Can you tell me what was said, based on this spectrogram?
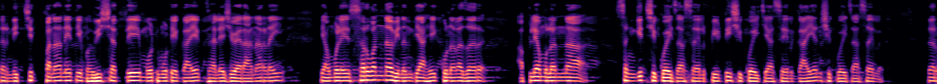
तर निश्चितपणाने ते भविष्यातले मोठमोठे गायक झाल्याशिवाय राहणार नाही. त्यामुळे सर्वांना विनंती आहे कुणाला जर आपल्या मुलांना संगीत शिकवायचं असेल पेटी शिकवायची असेल गायन शिकवायचं असेल तर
